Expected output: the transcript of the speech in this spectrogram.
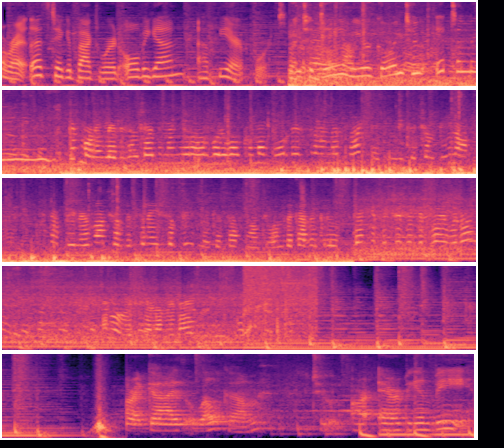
of. Alright, let's take it back to where it all began at the airport. But today we are going to Italy. Good morning, ladies and gentlemen. You're all very welcome on board this Strand flight taking you to Ciampino. Ciampino is not your destination. Please make yourself known to one of the cabin crew. Thank you for choosing to fly with us. And we wish you a lovely day. Alright, guys, welcome to our Airbnb.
